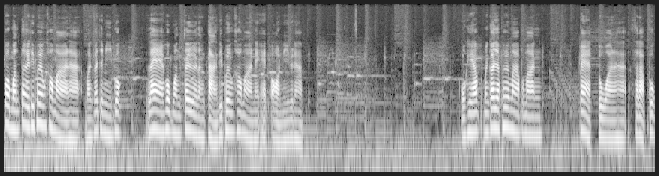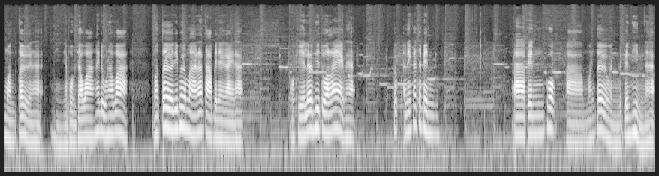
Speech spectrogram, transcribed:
พวกมอนเตอร์ที่เพิ่มเข้ามานะฮะมันก็จะมีพวกแร่พวกมอนเตอร์ต่างๆ ที่เพิ่มเข้ามาในแอดออนนี้ด้วยนะครับโอเคครับมันก็จะเพิ่มมาประมาณ 8 ตัวนะฮะสำหรับพวกมอนเตอร์นะฮะนี่เดี๋ยวผมจะวางให้ดูนะว่ามอนเตอร์ที่เพิ่มมาหน้าตาเป็นยังไงนะฮะโอเคเริ่มที่ตัวแรกนะฮะปึ๊บอันนี้ก็จะเป็น อ่าเป็นพวกอ่ามอนเตอร์เหมือนเป็นหินนะฮะ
